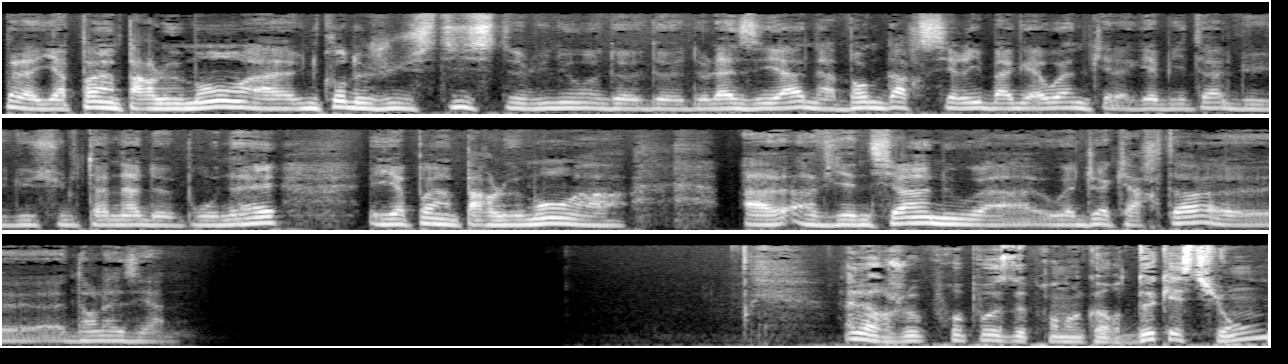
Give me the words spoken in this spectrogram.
Voilà, il n'y a pas un parlement, à une cour de justice de l'Union de, de, l'ASEAN à Bandar Seri Begawan, qui est la capitale du, sultanat de Brunei, et il n'y a pas un parlement à, à, Vientiane ou à, ou à Jakarta euh, dans l'ASEAN. Alors, je vous propose de prendre encore deux questions.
